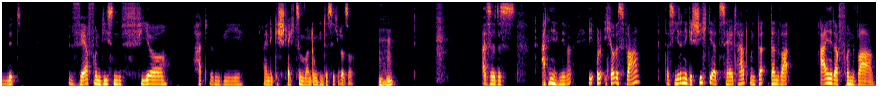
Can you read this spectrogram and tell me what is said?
mit, wer von diesen vier hat irgendwie eine Geschlechtsumwandlung hinter sich oder so. Mhm. Also das, ach nee, nee ich, ich glaube, es war, dass jeder eine Geschichte erzählt hat und da, dann war eine davon wahr.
